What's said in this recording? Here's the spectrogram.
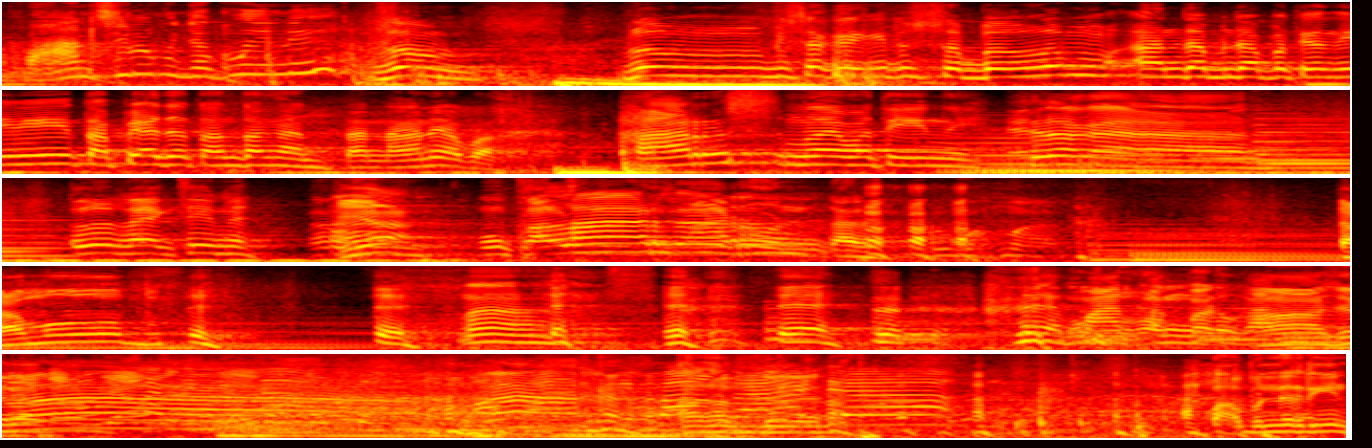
Apaan sih lu punya gue ini? belum. Belum bisa kayak gitu sebelum Anda mendapatkan ini tapi ada tantangan. Tantangannya apa? Harus melewati ini. Silakan. Lu naik sini. Iya. Muka lu marun. Kamu... Eh, Nah. Eh, eh, mateng tuh kan. ah, silakan. Alhamdulillah. Pak benerin.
